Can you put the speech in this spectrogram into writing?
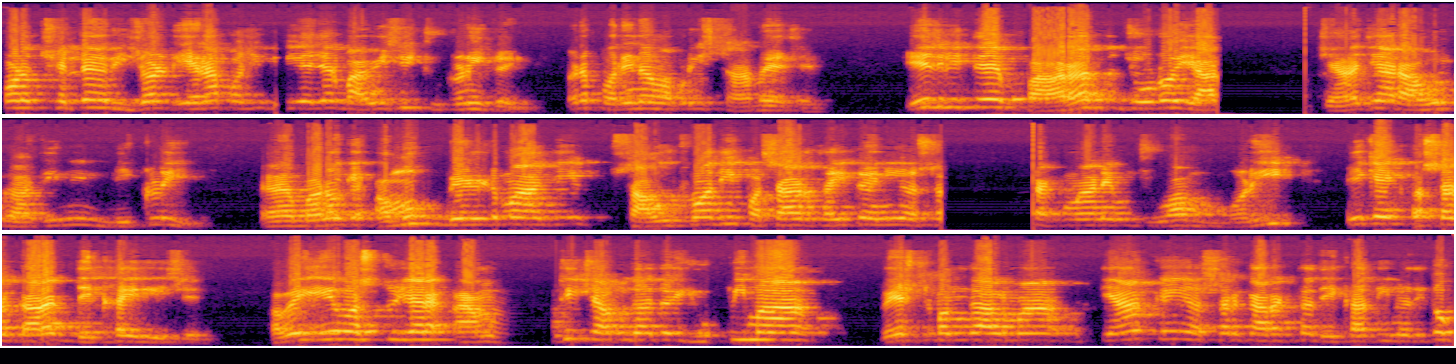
પણ છેલ્લે રિઝલ્ટ એના પછી બે હજાર બાવીસની ચૂંટણી થઈ અને પરિણામ આપણી સામે છે. એ જ રીતે ભારત જોડો યાત્રા જ્યાં જ્યાં રાહુલ ગાંધીની નીકળી માનો કે અમુક બેલ્ટમાં હજી સાઉથમાંથી પસાર થઈ તો એની અસર એમ જોવા મળી એ કંઈક અસરકારક દેખાઈ રહી છે. હવે એ વસ્તુ જયારે આમથી ચાલુ થાય તો યુપીમાં, વેસ્ટ બંગાળમાં ત્યાં કઈ અસરકારકતા દેખાતી નથી. તો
